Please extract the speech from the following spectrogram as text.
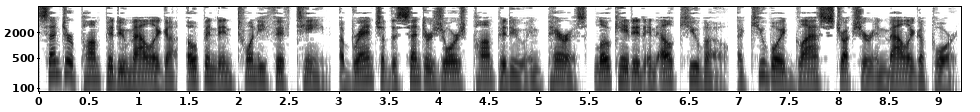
Centre Pompidou Malaga, opened in 2015, a branch of the Centre Georges Pompidou in Paris, located in El Cubo, a cuboid glass structure in Malaga port.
